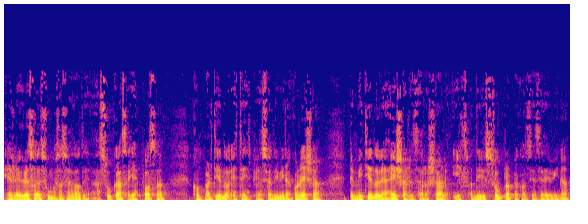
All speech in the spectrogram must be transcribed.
el regreso del sumo sacerdote a su casa y esposa compartiendo esta inspiración divina con ella, permitiéndole a ella desarrollar y expandir su propia conciencia divina,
